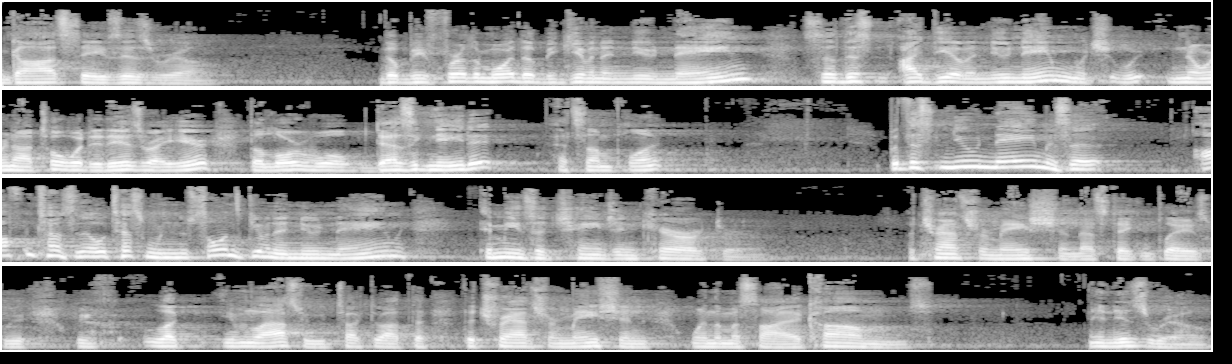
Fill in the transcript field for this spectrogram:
God saves Israel. They'll be furthermore, they'll be given a new name. So this idea of a new name, which we, you know, we're not told what it is right here, the Lord will designate it at some point. But this new name is a oftentimes in the Old Testament, when someone's given a new name, it means a change in character, a transformation that's taking place. We, we look, even last week, we talked about the, the transformation when the Messiah comes in Israel.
